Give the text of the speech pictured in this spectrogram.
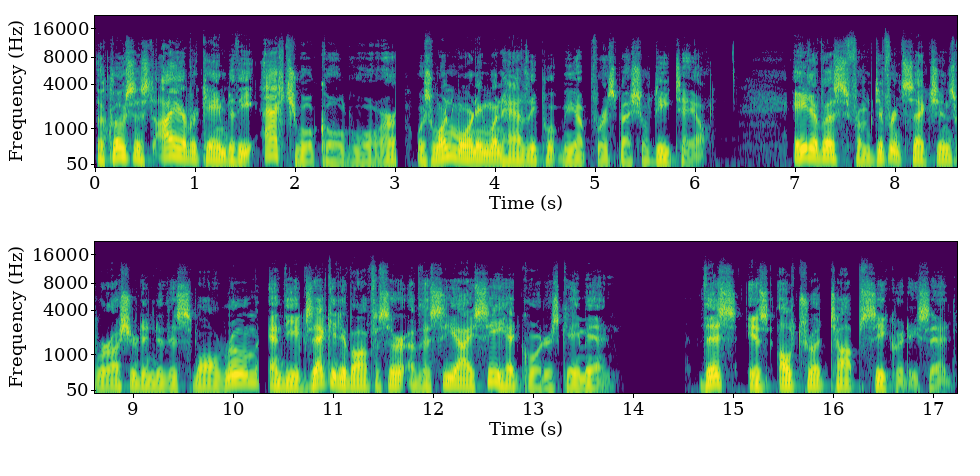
The closest I ever came to the actual Cold War was one morning when Hadley put me up for a special detail. Eight of us from different sections were ushered into this small room, and the executive officer of the CIC headquarters came in. This is ultra top secret, he said.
